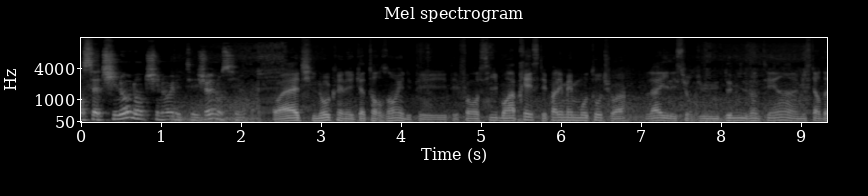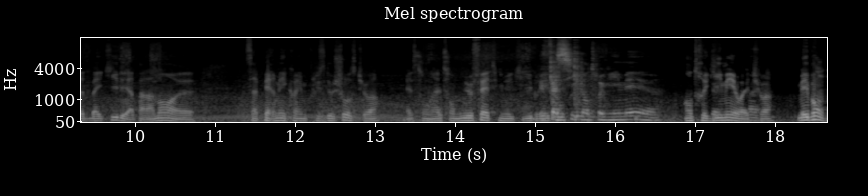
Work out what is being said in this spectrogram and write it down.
Pensez à Chino, non? Chino, il était jeune aussi, hein? Ouais, Chino, quand il avait 14 ans, il était il était fort aussi. Bon, après, c'était pas les mêmes motos, tu vois? Là, il est sur du 2021, heu, Mister Dirt Bike Kid et apparemment, heu, ça permet quand même plus de choses, tu vois? Elles sont elles sont mieux faites, mieux Plus équilibrées tout. facile entre guillemets, heu, Entre guillemets, ouais, Ouais. tu vois? Mais bon,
